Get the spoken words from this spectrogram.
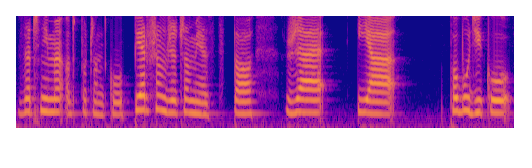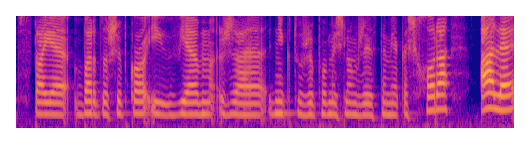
zacznijmy od początku. Pierwszą rzeczą jest to, że ja po budziku wstaję bardzo szybko i wiem, że niektórzy pomyślą, że jestem jakaś chora, ale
